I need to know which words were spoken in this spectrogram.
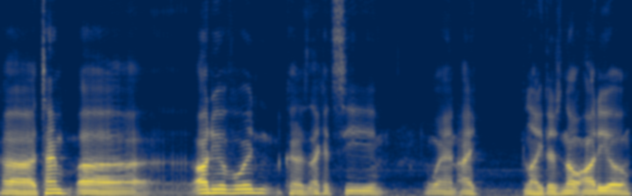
Uh, time uh, audio void because I could see when I like there's no audio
